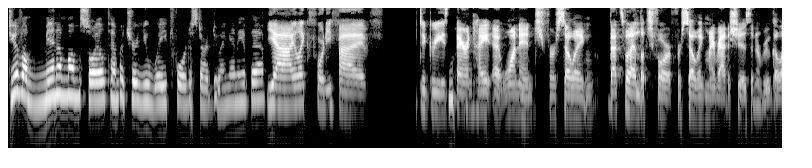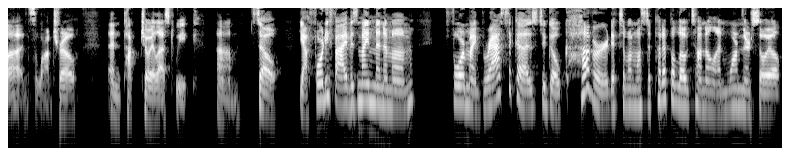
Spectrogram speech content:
Do you have a minimum soil temperature you wait for to start doing any of that? Yeah, I like 45 degrees Fahrenheit at one inch for sowing. That's what I looked for for sowing my radishes and arugula and cilantro and pak choi last week. Um, so yeah, 45 is my minimum for my brassicas to go covered. If someone wants to put up a low tunnel and warm their soil,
